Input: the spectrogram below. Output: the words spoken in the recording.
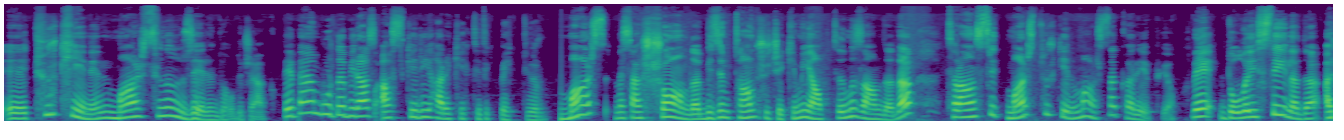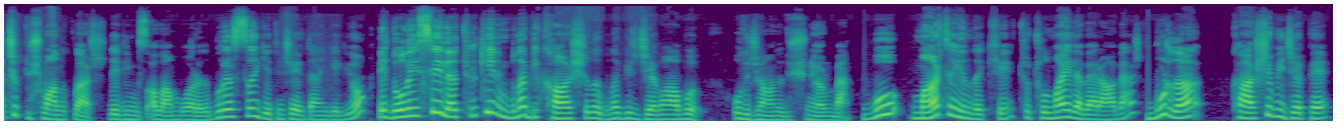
e, Türkiye'nin Mars'ının üzerinde olacak. Ve ben burada biraz askeri hareketlilik bekliyorum. Mars mesela şu anda bizim tam şu çekimi yaptığımız anda da transit Mars Türkiye'nin Mars'ına kare yapıyor. Ve dolayısıyla da açık düşmanlıklar dediğimiz alan bu arada. Burası 7. evden geliyor. Ve dolayısıyla Türkiye'nin buna bir karşılığı, buna bir cevabı olacağını düşünüyorum ben. Bu Mart ayındaki tutulmayla beraber burada karşı bir cephe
